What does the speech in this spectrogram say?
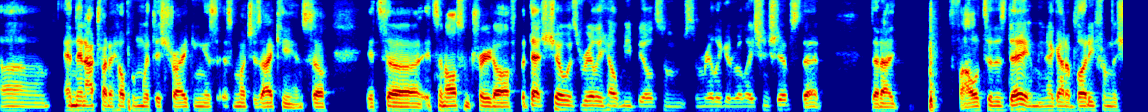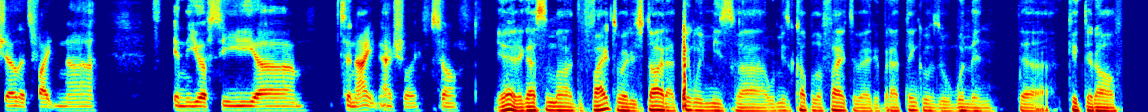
um, and then I try to help him with his striking as, as much as I can. So it's uh it's an awesome trade off. But that show has really helped me build some some really good relationships that that I follow to this day. I mean, I got a buddy from the show that's fighting uh, in the UFC um, tonight, actually. So yeah, they got some uh, the fights already started. I think we missed uh, we missed a couple of fights already, but I think it was the women that kicked it off.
